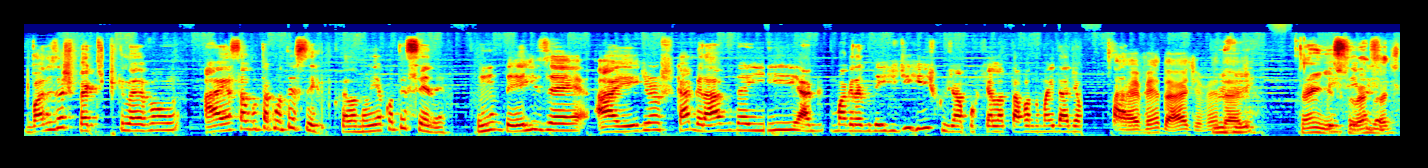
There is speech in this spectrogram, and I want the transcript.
vários aspectos que levam a essa luta acontecer, porque ela não ia acontecer, né? Um deles é a Adrian ficar grávida e uma gravidez de risco já, porque ela tava numa idade Ah, avançada. é verdade, é verdade. Uhum. Tem isso, é verdade.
